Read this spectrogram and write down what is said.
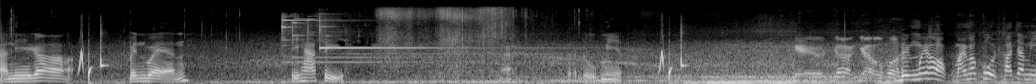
อันนี้ก็เป็นแหวนปีห้าสี่เดี๋ยวดูมีดแกย่างยาวกว่าดึงไม่ออกไม้มะกรูดเขาจะมี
